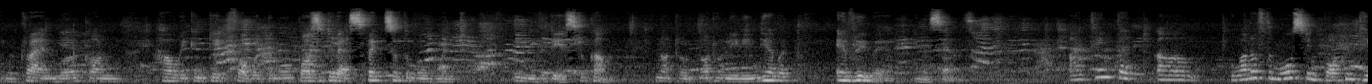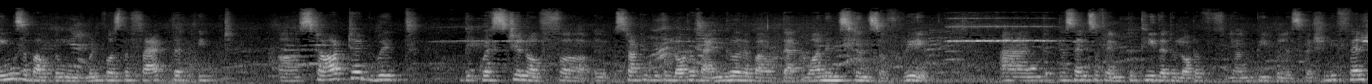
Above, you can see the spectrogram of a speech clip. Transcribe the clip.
you know, try and work on how we can take forward the more positive aspects of the movement in the days to come. Not, not only in India but everywhere in a sense. I think that um, one of the most important things about the movement was the fact that it uh, started with the question of, uh, started with a lot of anger about that one instance of rape and the sense of empathy that a lot of young people especially felt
